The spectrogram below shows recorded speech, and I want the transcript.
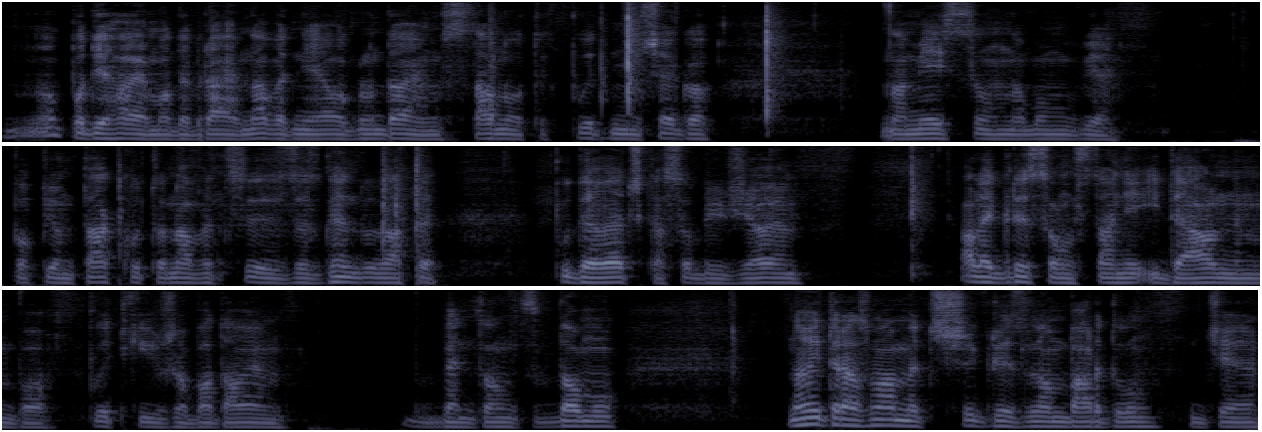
no podjechałem, odebrałem. Nawet nie oglądałem stanu tych płyt niczego na miejscu, no bo mówię po piątaku to nawet y, ze względu na te pudełeczka sobie wziąłem. Ale gry są w stanie idealnym, bo płytki już obadałem będąc w domu. No i teraz mamy trzy gry z Lombardu, gdzie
